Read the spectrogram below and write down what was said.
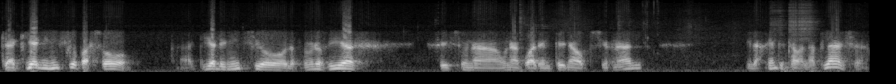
que aquí al inicio pasó, aquí al inicio, los primeros días, se hizo una, una cuarentena opcional y la gente estaba en la playa.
